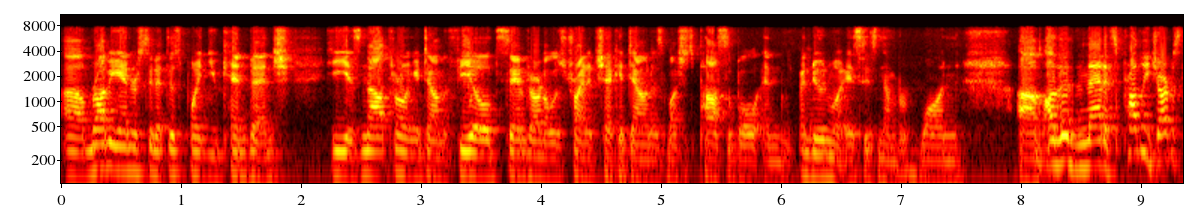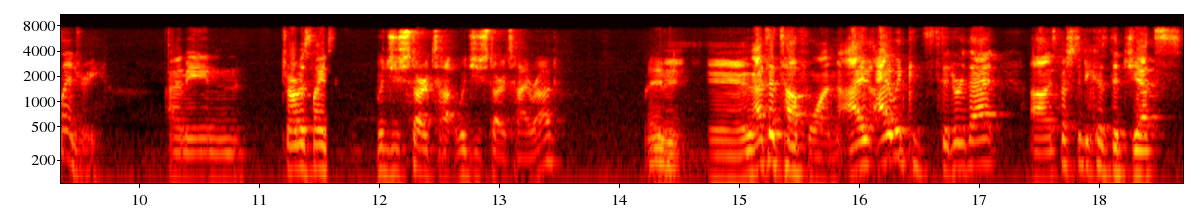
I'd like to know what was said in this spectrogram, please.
Um, Robby Anderson at this point you can bench. He is not throwing it down the field. Sam Darnold is trying to check it down as much as possible, and Enunwa is his number one. Um, other than that, it's probably Jarvis Landry. I mean, Jarvis Landry. Would you start? Would you start Tyrod? Maybe. that's a tough one. I, I would consider that, uh, especially because the Jets,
